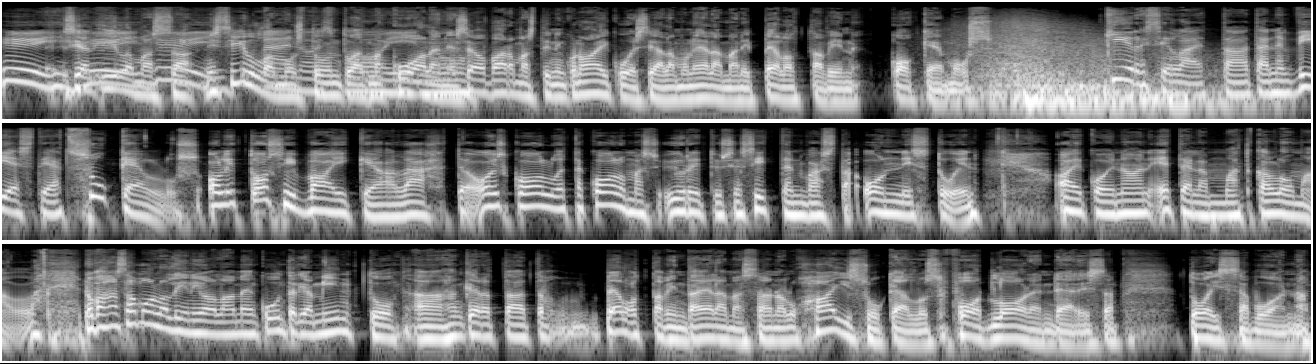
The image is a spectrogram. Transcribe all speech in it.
Hyi, siellä hyi, ilmassa, hyi. niin silloin musta tuntuu, että mä kuolen. Ja se on varmasti niin kuin aikuisiellä mun elämäni pelottavin kokemus. Kirsi laittaa tänne viestiä, että sukellus oli tosi vaikea lähtö. Olisiko ollut, että kolmas yritys ja sitten vasta onnistuin aikoinaan etelän matka lomalla. No vähän samalla linjoilla on meidän kuuntelija Minttu. Äh, hän kerrottaa, että pelottavinta elämässä on ollut haisukellus Fort Lauderdaleissa toissa vuonna.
